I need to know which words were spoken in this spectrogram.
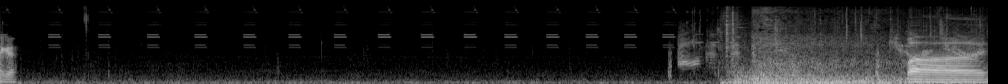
Okay. Bye.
